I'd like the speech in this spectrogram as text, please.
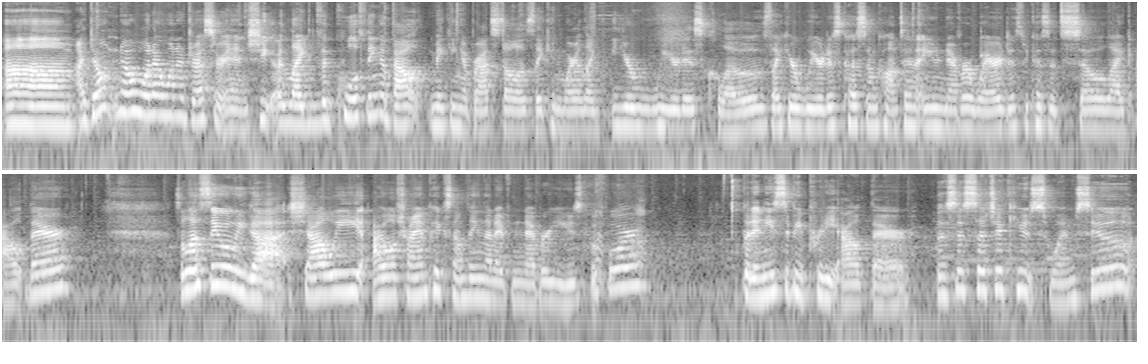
Um, I don't know what I want to dress her in. She uh, like the cool thing about making a Bratz doll is they can wear like your weirdest clothes, like your weirdest custom content that you never wear just because it's so like out there. So let's see what we got. Shall we? I will try and pick something that I've never used before, but it needs to be pretty out there. This is such a cute swimsuit.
